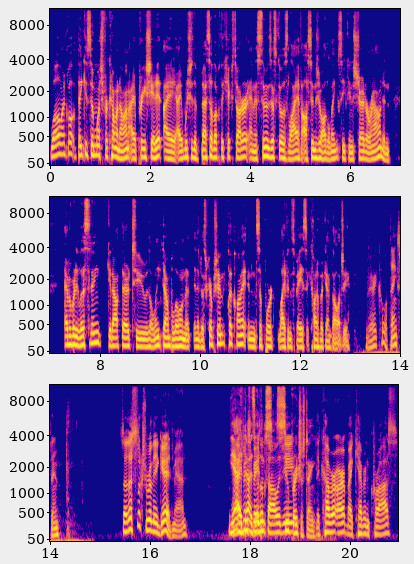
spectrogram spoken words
Well, Michael, thank you so much for coming on. I appreciate it. I, I wish you the best of luck with the Kickstarter. And as soon as this goes live, I'll send you all the links so you can share it around. And everybody listening, get out there to the link down below in the, in the description. Click on it and support Life in Space at Comic Book Anthology. Very cool. Thanks, man. So this looks really good, man. Yeah, Life it does. Space It looks Anthology, super interesting. The cover art by Kevin Cross.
